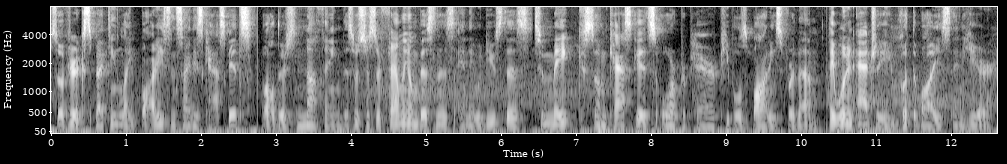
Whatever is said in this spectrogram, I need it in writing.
So if you're expecting like bodies inside these caskets, well, there's nothing. This was just their family-owned business and they would use this to make some caskets or prepare people's bodies for them. They wouldn't actually put the bodies in here.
